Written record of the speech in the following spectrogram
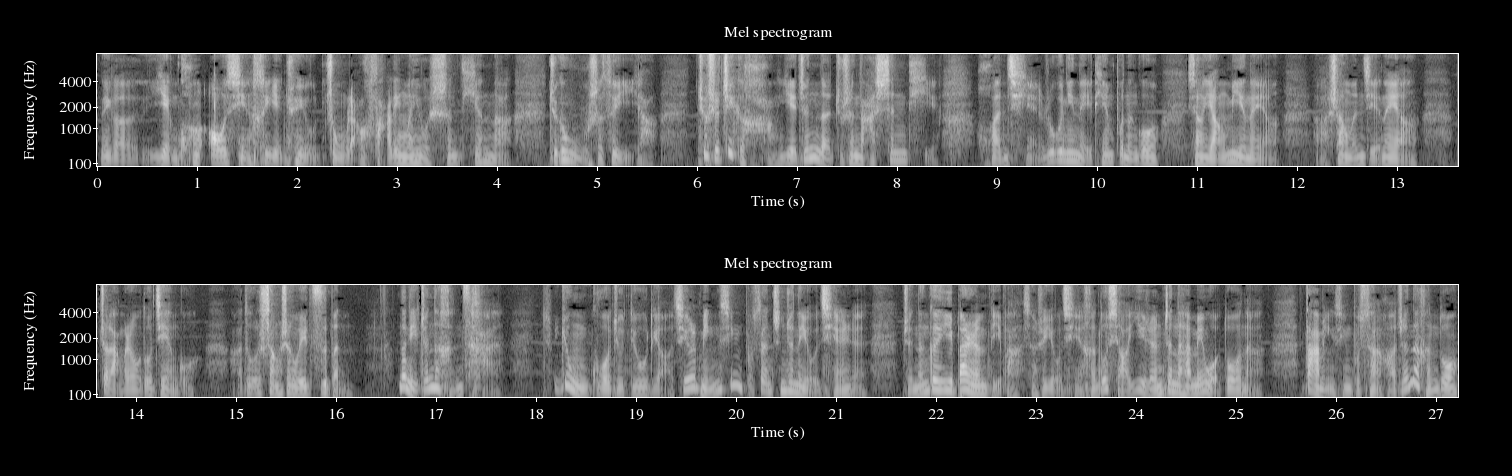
那个眼眶凹陷，黑眼圈又重，然后法令纹又深，天哪，就跟五十岁一样。就是这个行业真的就是拿身体换钱。如果你哪天不能够像杨幂那样啊，尚雯婕那样，这两个人我都见过啊，都上升为资本。那你真的很惨，用过就丢掉。其实明星不算真正的有钱人，只能跟一般人比吧，算是有钱。很多小艺人挣的还没我多呢。大明星不算哈，真的很多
